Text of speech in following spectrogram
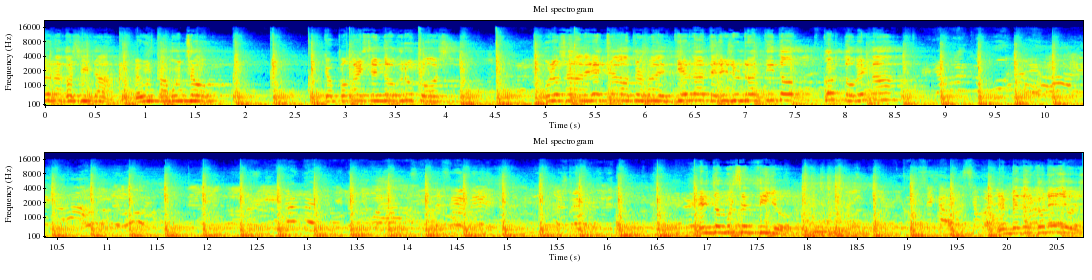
Me gusta mucho que os pongáis en dos grupos, unos a la derecha, otros a la izquierda. Tenéis un ratito corto, venga. Esto es muy sencillo. Empezar con ellos.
